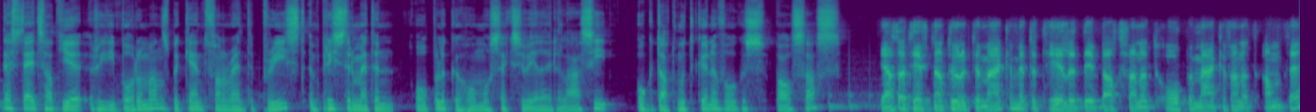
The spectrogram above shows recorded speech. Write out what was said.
Destijds had je Rudy Borremans, bekend van Rent the Priest, een priester met een openlijke homoseksuele relatie. Ook dat moet kunnen volgens Paul Sas. Ja, dat heeft natuurlijk te maken met het hele debat van het openmaken van het ambt. Hè.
